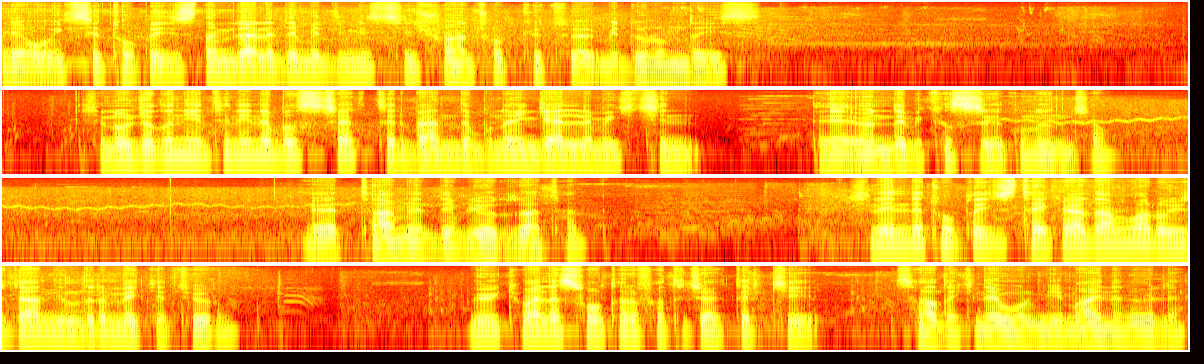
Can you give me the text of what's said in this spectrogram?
e, o iksir toplayıcısına müdahale edemediğimiz için şu an çok kötü bir durumdayız. Şimdi hocanın yeteneğine basacaktır. Ben de bunu engellemek için e, önde bir kasırga kullanacağım. Evet tahmin edebiliyordu zaten. Şimdi elinde toplayıcısı tekrardan var. O yüzden yıldırım bekletiyorum. Büyük ihtimalle sol tarafa atacaktır ki sağdakine vurmayayım. Aynen öyle.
